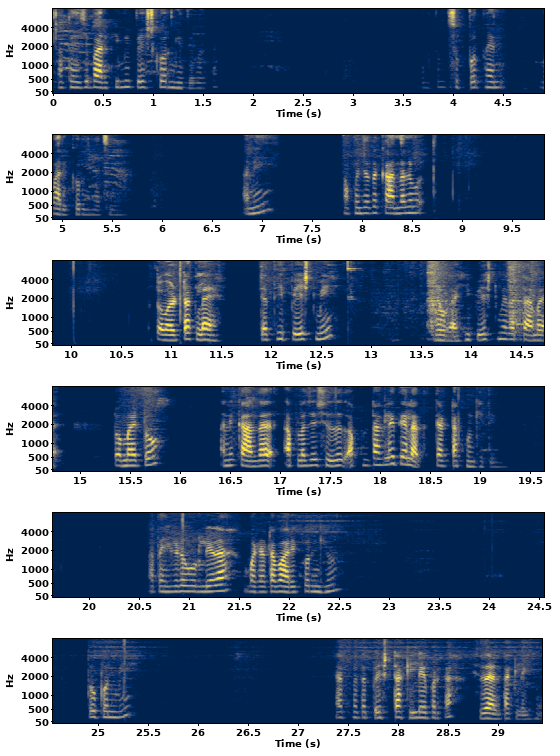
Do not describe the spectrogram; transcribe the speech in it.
आता ह्याची बारकी मी पेस्ट करून घेते बरं का एकदम सुपर फाईन बारीक करून घ्यायचं आणि आपण जे आता कांदा टोमॅटो टाकला आहे त्यात ही पेस्ट मी हे बघा ही पेस्ट मी आता टमॅ टोमॅटो आणि कांदा आपला जे शिजत आपण टाकलं आहे तेलात त्यात टाकून घेते मी. आता इकडे उरलेला बटाटा बारीक करून घेऊन तो पण मी त्यात मी आता पेस्ट टाकलेली आहे बरं का शिजायला टाकले हे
